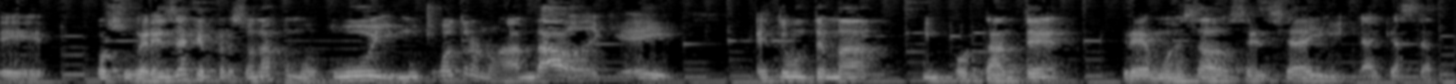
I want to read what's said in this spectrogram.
eh, por sugerencias que personas como tú y muchos otros nos han dado de que, hey, esto es un tema importante, creemos esa docencia y hay que hacerlo.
